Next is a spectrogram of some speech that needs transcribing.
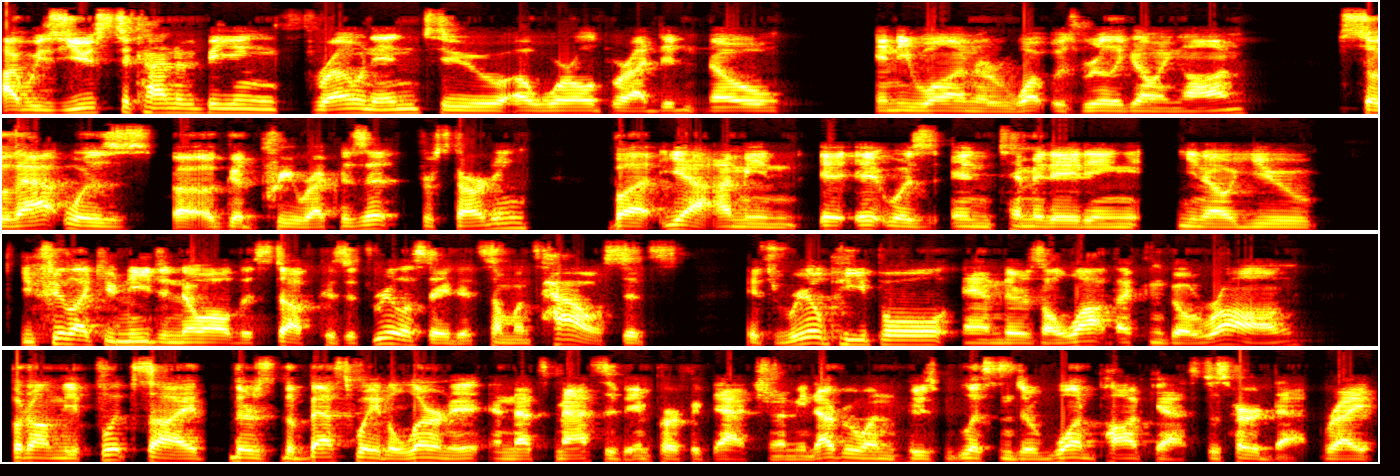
I was used to kind of being thrown into a world where I didn't know anyone or what was really going on. So that was a good prerequisite for starting. But yeah, I mean, it, it was intimidating. You know, you you feel like you need to know all this stuff because it's real estate, it's someone's house, it's it's real people, and there's a lot that can go wrong. But on the flip side, there's the best way to learn it, and that's massive imperfect action. I mean, everyone who's listened to one podcast has heard that, right?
